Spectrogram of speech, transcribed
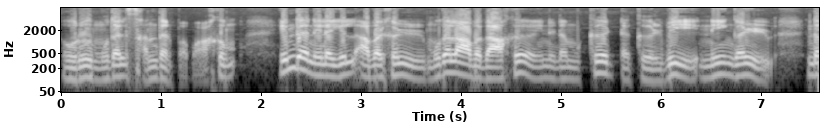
ஒரு முதல் சந்தர்ப்பமாகும். இந்த நிலையில் அவர்கள் முதலாவதாக என்னிடம் கேட்ட கேள்வி நீங்கள் இந்த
